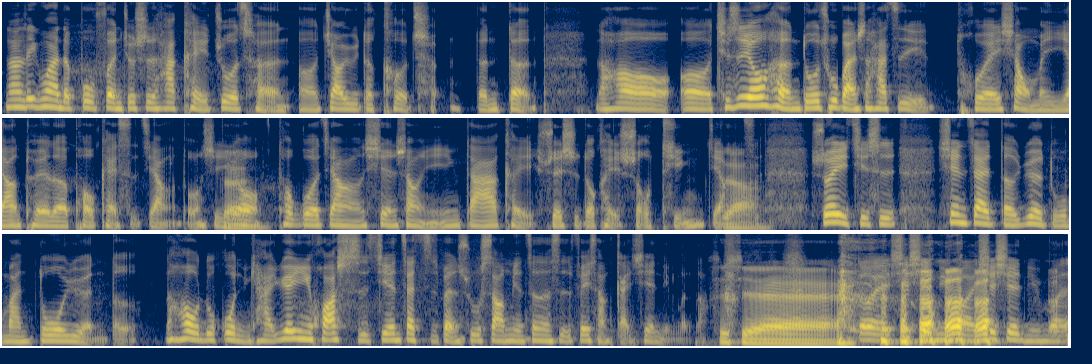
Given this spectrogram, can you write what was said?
那另外的部分就是它可以做成呃教育的课程等等。然后呃，其实有很多出版社他自己推，像我们一样推了 Podcast 这样的东西，又透过这样线上影音，大家可以随时都可以收听这样子。啊、所以其实现在的阅读蛮多元的。然后，如果你还愿意花时间在纸本书上面，真的是非常感谢你们了。谢谢，对，谢谢你们，谢谢你们。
